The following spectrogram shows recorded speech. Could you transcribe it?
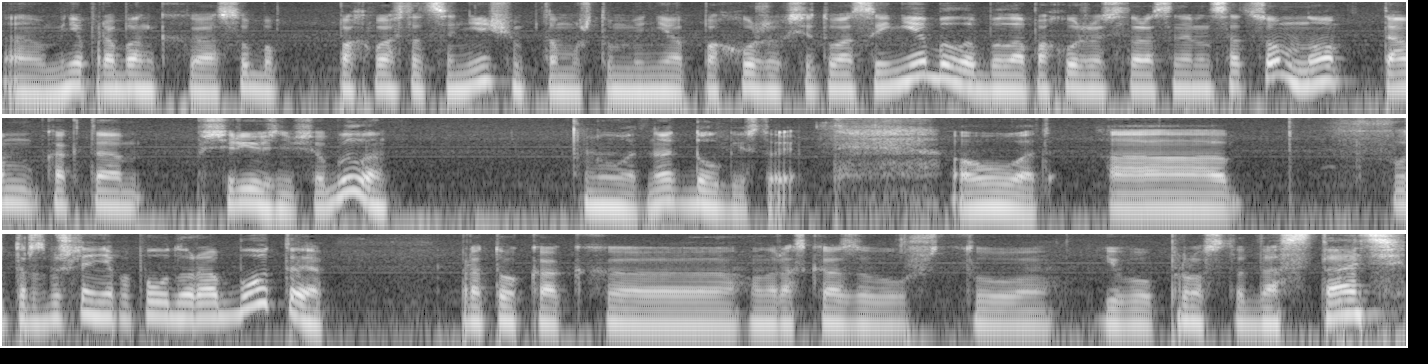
Э, мне про банк особо похвастаться нечем, потому что у меня похожих ситуаций не было. Была похожая ситуация, наверное, с отцом, но там как-то серьезнее все было. Вот, но это долгая история. Вот. А вот размышления по поводу работы, про то, как э, он рассказывал, что его просто достать,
